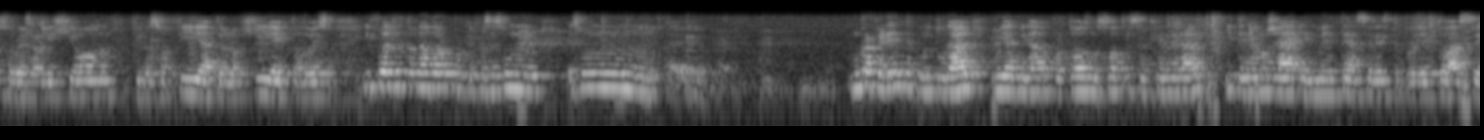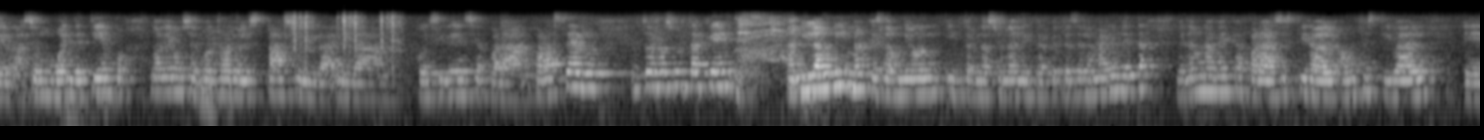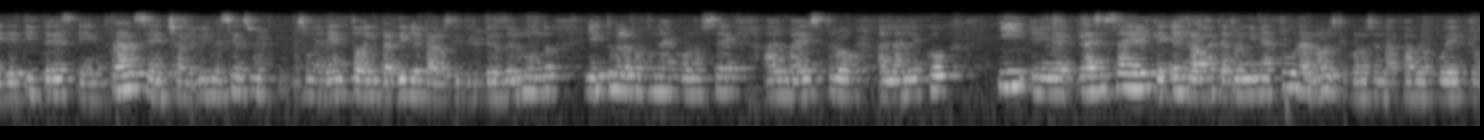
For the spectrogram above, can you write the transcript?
sobre religión, filosofía, teología y todo eso. Y fue el detonador porque pues es un, es un eh, un referente cultural muy admirado por todos nosotros en general y teníamos ya en mente hacer este proyecto hace, hace un buen de tiempo. No habíamos encontrado el espacio y la coincidencia para, para, hacerlo. Entonces resulta que a mí la UNIMA, que es la Unión Internacional de Intérpretes de la Marioneta, me da una beca para asistir a, a un festival eh, de títeres en Francia, en Charleville-Mézières, es un, es un evento imperdible para los titiriteros del mundo, y ahí tuve la fortuna de conocer al maestro Alain Lecoq, y eh, gracias a él, que él trabaja teatro en miniatura, ¿no? los que conocen a Pablo Cueto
